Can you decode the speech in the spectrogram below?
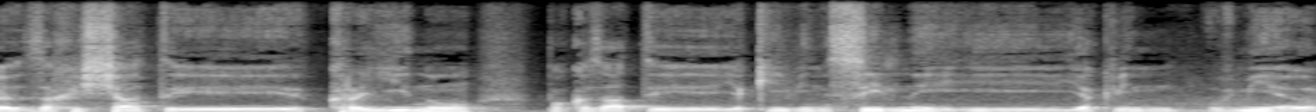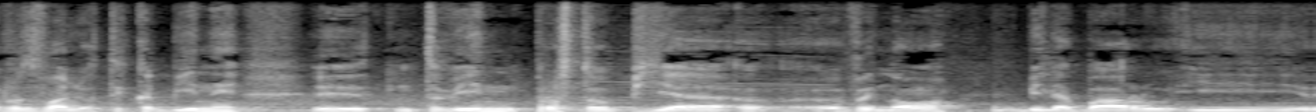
е, захищати країну, показати, який він сильний і як він вміє розвалювати кабіни, е, то він просто п'є вино біля бару і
